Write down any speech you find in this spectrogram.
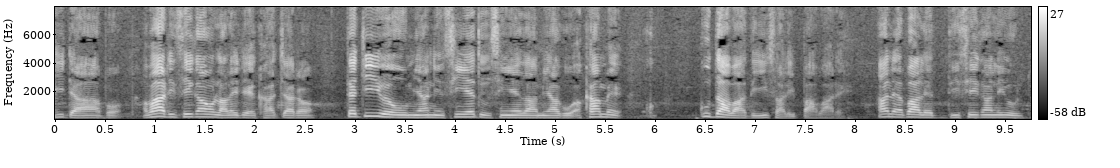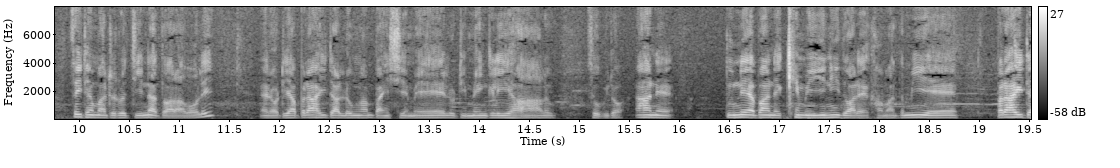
ဟိတပေါ့အဘဒီစေကန်းကိုလာလိုက်တဲ့အခါကျတော့တက်ကြီးရွယ်အိုများနဲ့ဆင်းရဲသူဆင်းရဲသားများကိုအခမဲ့ ကုသပါသည်ဆိုတာလေးပါပါတယ်အဲ့နဲ့အဘလည်းဒီစေကန်းလေးကိုစိတ်ထဲမှာတော်တော်ကျေနပ်သွားတာပေါ့လေအဲ့တော့တရားပရဟိတလုပ်ငန်းပိုင်ရှင်ပဲလို့ဒီမိန်းကလေးဟာလို့ဆိုပြီးတော့အဲ့နဲ့သူနဲ့အဘနဲ့ခင်မင်ရင်းနှီးသွားတဲ့အခါမှာသမီးရဲ့ပရဟိတ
